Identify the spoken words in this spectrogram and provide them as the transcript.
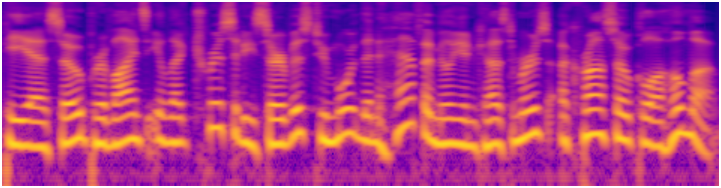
PSO provides electricity service to more than half a million customers across Oklahoma.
